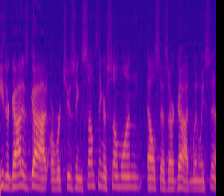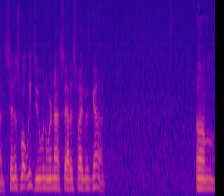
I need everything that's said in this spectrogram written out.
either God is God or we're choosing something or someone else as our God when we sin. Sin is what we do when we're not satisfied with God. Um,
